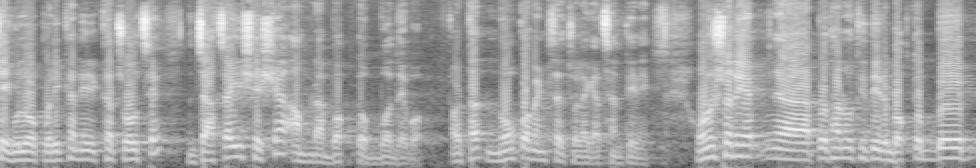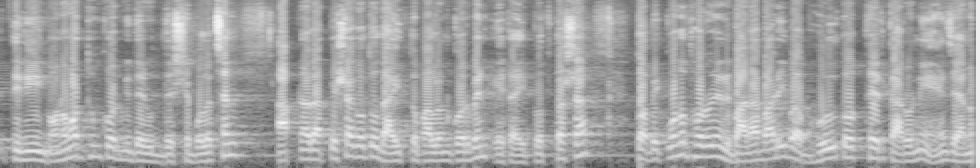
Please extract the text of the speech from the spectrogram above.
সেগুলো পরীক্ষা নিরীক্ষা চলছে, যাচাই শেষে আমরা বক্তব্য দেব। অর্থাৎ নো কমেন্টসে চলে গেছেন তিনি। অনুষ্ঠানে প্রধান অতিথির বক্তব্যে তিনি গণমাধ্যম কর্মীদের উদ্দেশ্যে বলেছেন, আপনারা পেশাগত দায়িত্ব পালন করবেন, এটাই প্রত্যাশা। তবে কোনো ধরনের বাড়াবাড়ি বা ভুল তথ্যের কারণে যেন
